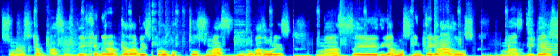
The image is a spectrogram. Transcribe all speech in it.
somos capaces de generar cada vez productos más innovadores, más, eh, digamos, integrados, más diversos.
